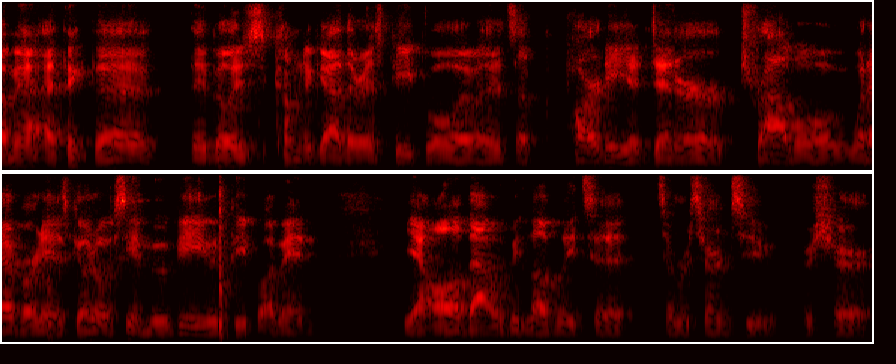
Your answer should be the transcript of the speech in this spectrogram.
I mean, I think the the ability to come together as people, whether it's a party, a dinner, travel, whatever it is, go to see a movie with people. I mean, yeah, all of that would be lovely to to return to for sure.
